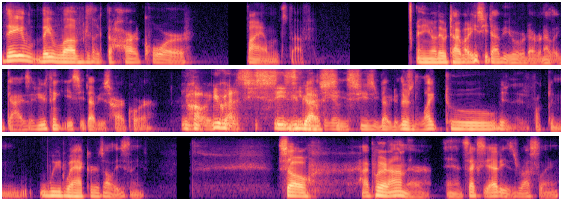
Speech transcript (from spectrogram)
they they loved like the hardcore violent stuff. And you know they would talk about ECW or whatever, and I was like, guys, if you think ECW is hardcore, Oh, you gotta see CZW. you guys see CZW. There's light tubes, and there's fucking weed whackers, all these things. So I put it on there, and Sexy Eddie's wrestling.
